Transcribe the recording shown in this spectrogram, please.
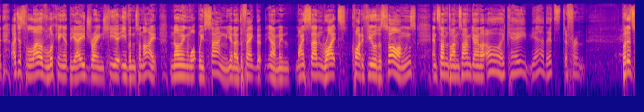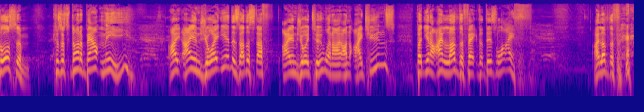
I just love looking at the age range here, even tonight, knowing what we've sung. You know, the fact that, you know, I mean, my son writes quite a few of the songs, and sometimes I'm going like, oh, okay, yeah, that's different. But it's awesome because it's not about me. I, I enjoy it. Yeah, there's other stuff I enjoy too when I on iTunes, but you know, I love the fact that there's life. I love the fact,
